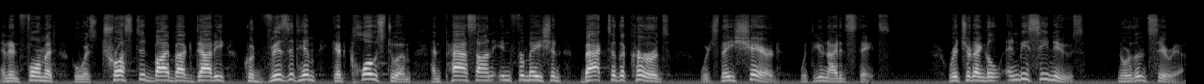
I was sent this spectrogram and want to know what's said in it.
An informant who was trusted by Baghdadi could visit him, get close to him, and pass on information back to the Kurds, which they shared with the United States. Richard Engel, NBC News, Northern Syria.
